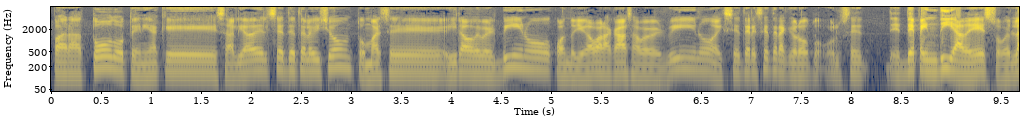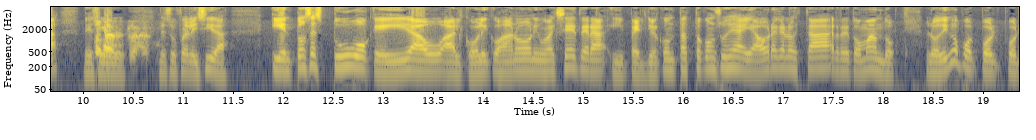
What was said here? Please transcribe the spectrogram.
para todo tenía que salir del set de televisión, tomarse, ir a beber vino, cuando llegaba a la casa a beber vino, etcétera, etcétera, que lo- se de- dependía de eso, ¿verdad? De su, Claro, claro. de su felicidad. Y entonces tuvo que ir a, a Alcohólicos Anónimos, etcétera, y perdió el contacto con su hija. Y ahora que lo está retomando, lo digo por, por, por-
